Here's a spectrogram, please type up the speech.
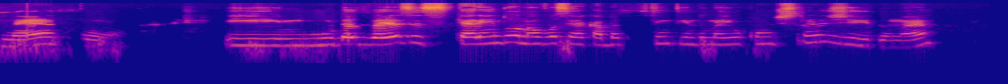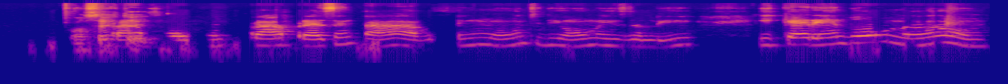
Né, assim, e muitas vezes, querendo ou não, você acaba se sentindo meio constrangido, né? Com certeza. Para apresentar, você tem um monte de homens ali, e querendo ou não,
